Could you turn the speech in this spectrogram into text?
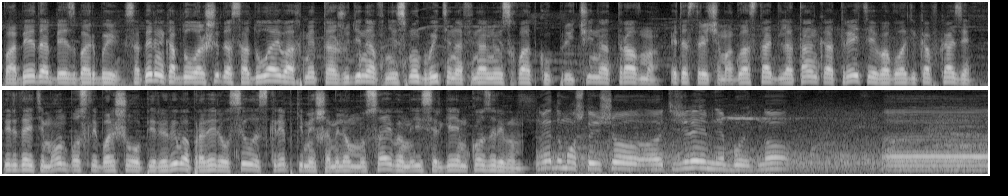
Победа без борьбы. Соперник Абдул-Рашида Садулаева Ахмед Тажудинов не смог выйти на финальную схватку. Причина – травма. Эта встреча могла стать для танка третьей во Владикавказе. Перед этим он после большого перерыва проверил силы с крепкими Шамилем Мусаевым и Сергеем Козыревым. Ну, я думал, что еще э, тяжелее мне будет, но э,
